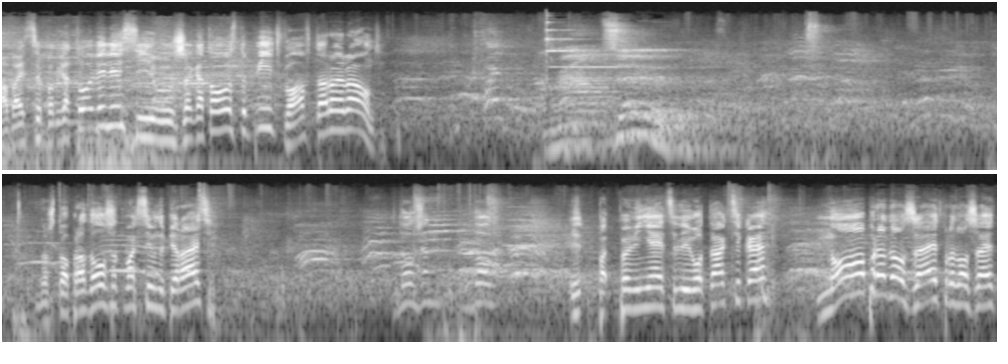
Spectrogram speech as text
А бойцы подготовились и уже готовы вступить во второй раунд. Ну что, продолжит Максим напирать? Должен, дол- И по- Поменяется ли его тактика? Но продолжает, продолжает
